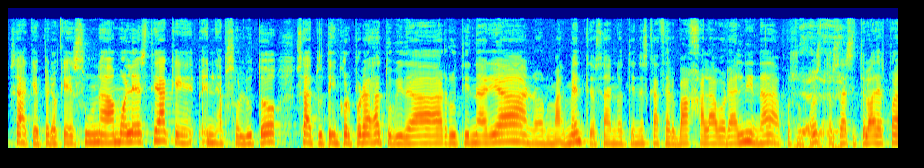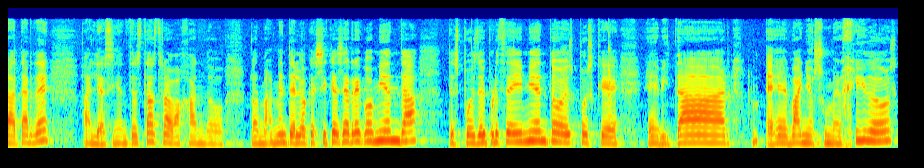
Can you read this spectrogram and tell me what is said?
O sea, que, pero que es una molestia que en absoluto, o sea, tú te incorporas a tu vida rutinaria normalmente, o sea, no tienes que hacer baja laboral ni nada, por supuesto, o sea, si te lo haces por la tarde, al día siguiente estás trabajando normalmente. Lo que sí que se recomienda después del procedimiento es pues que evitar eh, baños sumergidos,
